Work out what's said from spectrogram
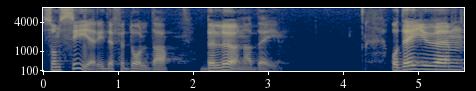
som ser i det fördolda belöna dig. Och det är ju, ehm,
